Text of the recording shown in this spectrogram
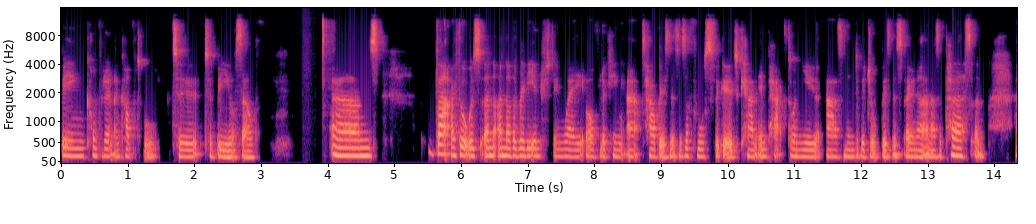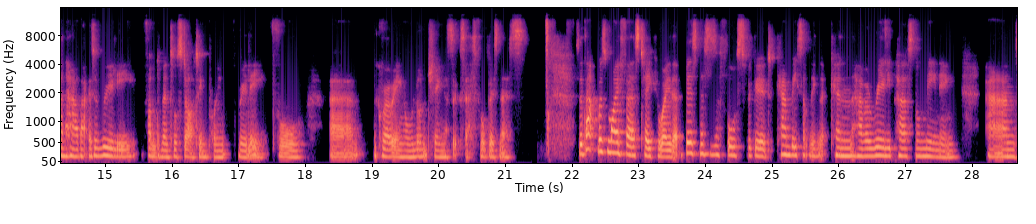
being confident and comfortable to to be yourself and that I thought was an, another really interesting way of looking at how business as a force for good can impact on you as an individual business owner and as a person, and how that is a really fundamental starting point, really, for uh, growing or launching a successful business. So that was my first takeaway that business as a force for good can be something that can have a really personal meaning and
